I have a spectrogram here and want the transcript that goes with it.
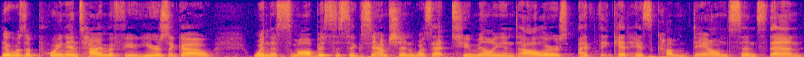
There was a point in time a few years ago when the small business exemption was at $2 million. I think it has come down since then.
